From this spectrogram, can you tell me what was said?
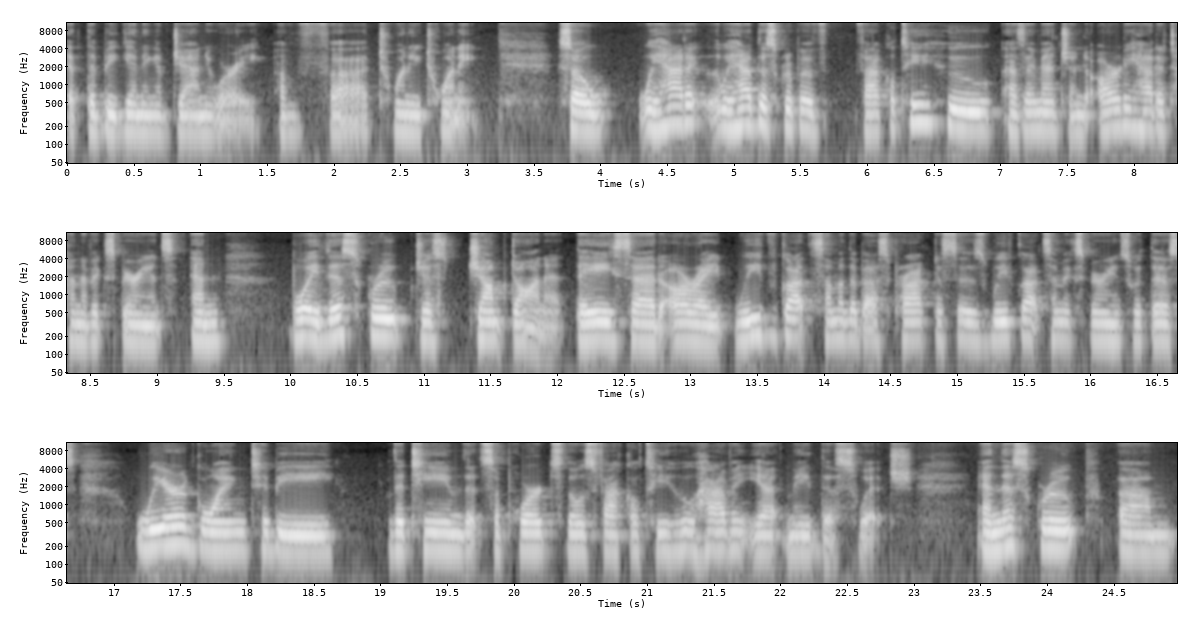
at the beginning of January of uh, 2020. So we had a, we had this group of faculty who, as I mentioned, already had a ton of experience and boy, this group just jumped on it. They said, All right, we've got some of the best practices, we've got some experience with this. We're going to be the team that supports those faculty who haven't yet made this switch. And this group um,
